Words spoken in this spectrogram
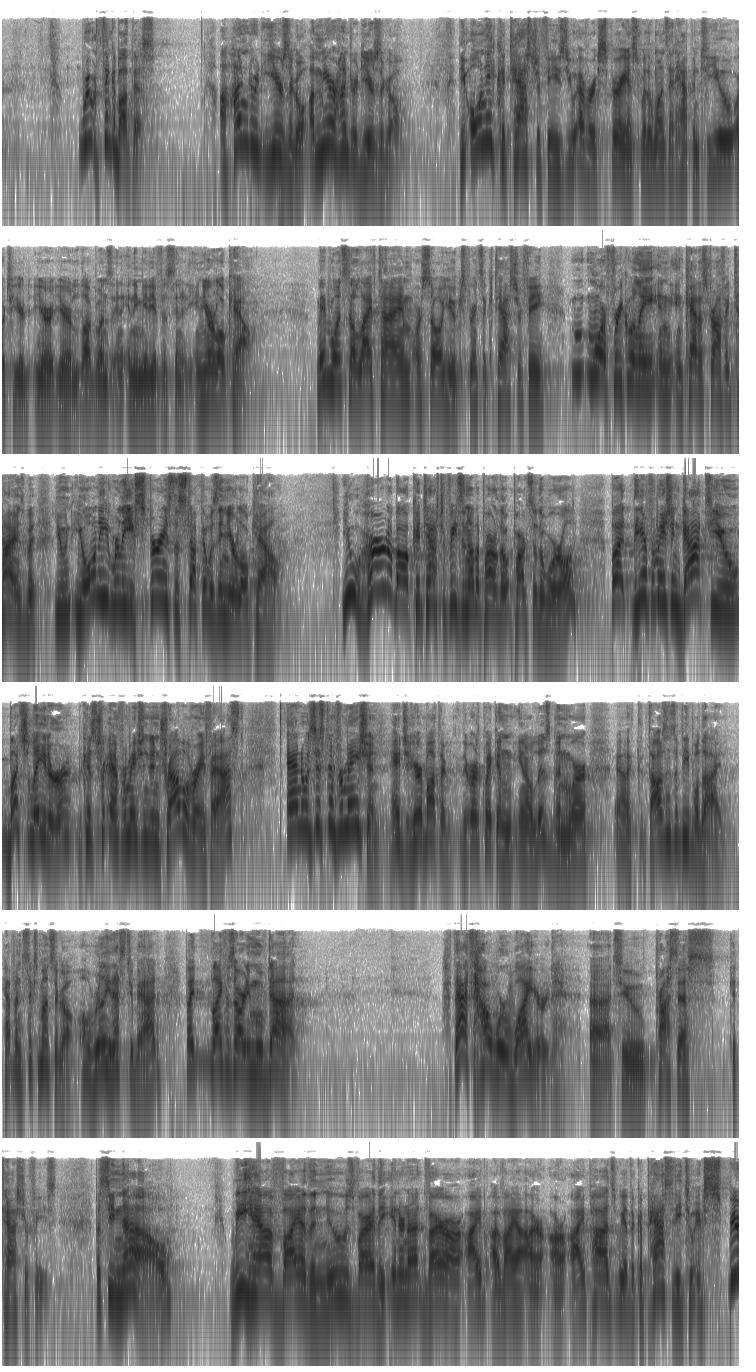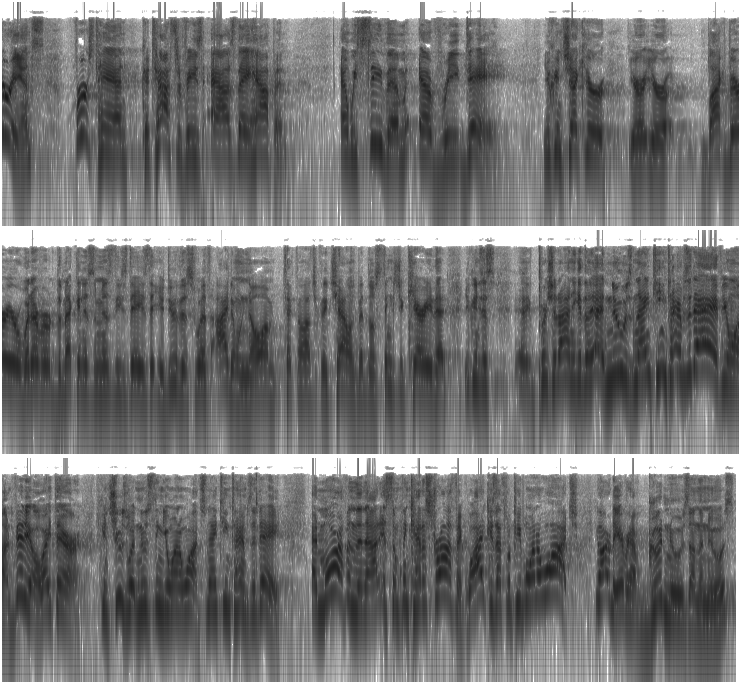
Think about this. A hundred years ago, a mere hundred years ago, the only catastrophes you ever experienced were the ones that happened to you or to your, your, your loved ones in, in the immediate vicinity, in your locale. Maybe once in a lifetime or so you experience a catastrophe, more frequently in, in catastrophic times, but you, you only really experience the stuff that was in your locale. You heard about catastrophes in other part of the, parts of the world, but the information got to you much later because information didn't travel very fast. And it was just information. Hey, did you hear about the, the earthquake in you know, Lisbon where uh, thousands of people died? Happened six months ago. Oh, really? That's too bad. But life has already moved on. That's how we're wired uh, to process catastrophes. But see, now we have via the news, via the internet, via our, uh, via our, our iPods, we have the capacity to experience firsthand catastrophes as they happen and we see them every day. You can check your, your, your Blackberry or whatever the mechanism is these days that you do this with. I don't know. I'm technologically challenged, but those things you carry that you can just uh, push it on. You get the news 19 times a day if you want. Video right there. You can choose what news thing you want to watch 19 times a day. And more often than not, it's something catastrophic. Why? Because that's what people want to watch. You hardly ever have good news on the news.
